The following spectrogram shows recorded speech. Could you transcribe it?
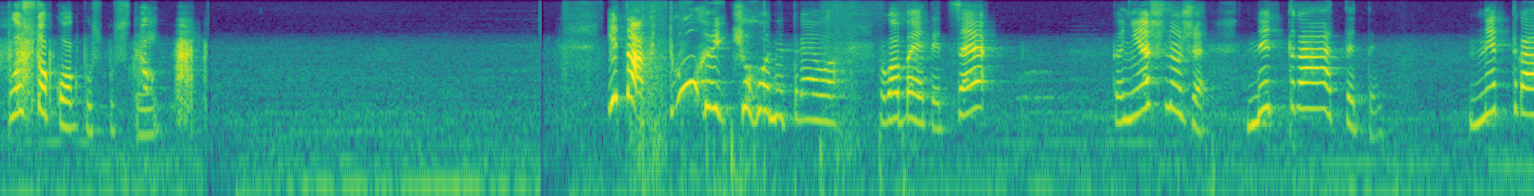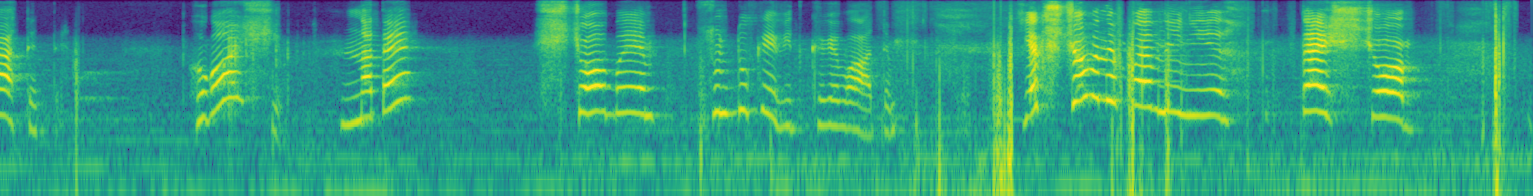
Просто корпус пустий. І так, друге, чого не треба робити, це, звісно ж, не тратити. Не тратити гроші на те, щоб сундуки відкривати. Якщо ви не впевнені те, що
